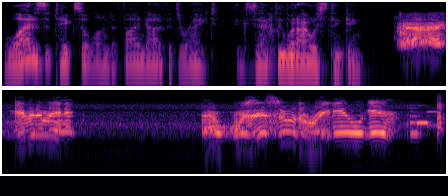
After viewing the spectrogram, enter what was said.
Why does it take so long to find out if it's right? Exactly what I was thinking. All right, give it a minute. Now, was this through the radio again?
